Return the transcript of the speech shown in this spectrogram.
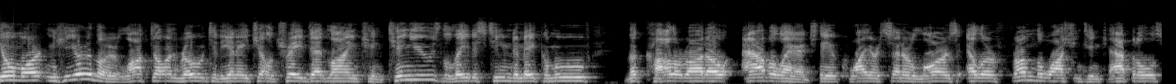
Gil Martin here. The locked on road to the NHL trade deadline continues. The latest team to make a move, the Colorado Avalanche. They acquire center Lars Eller from the Washington Capitals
